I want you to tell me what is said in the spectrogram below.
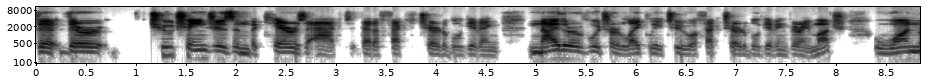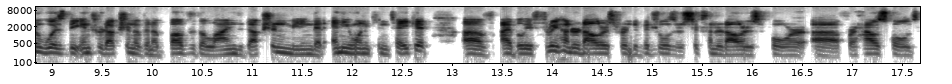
There there two changes in the CARES Act that affect charitable giving, neither of which are likely to affect charitable giving very much. One was the introduction of an above the line deduction, meaning that anyone can take it, of I believe $300 for individuals or $600 for uh, for households.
